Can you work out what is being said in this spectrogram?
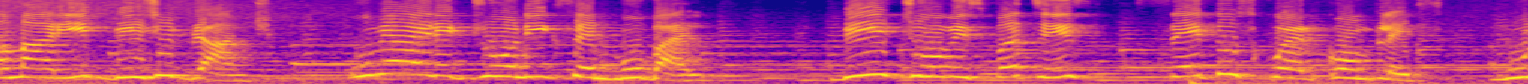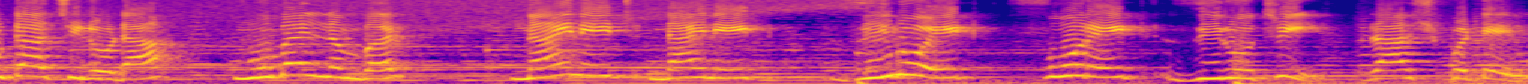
અમારી બીજી branch, Umiya electronics and mobile B ચોવીસ પચીસ Setu square complex, Mota Chiloda, mobile number nine eight nine eight zero eight four eight zero three, Raj Patel.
